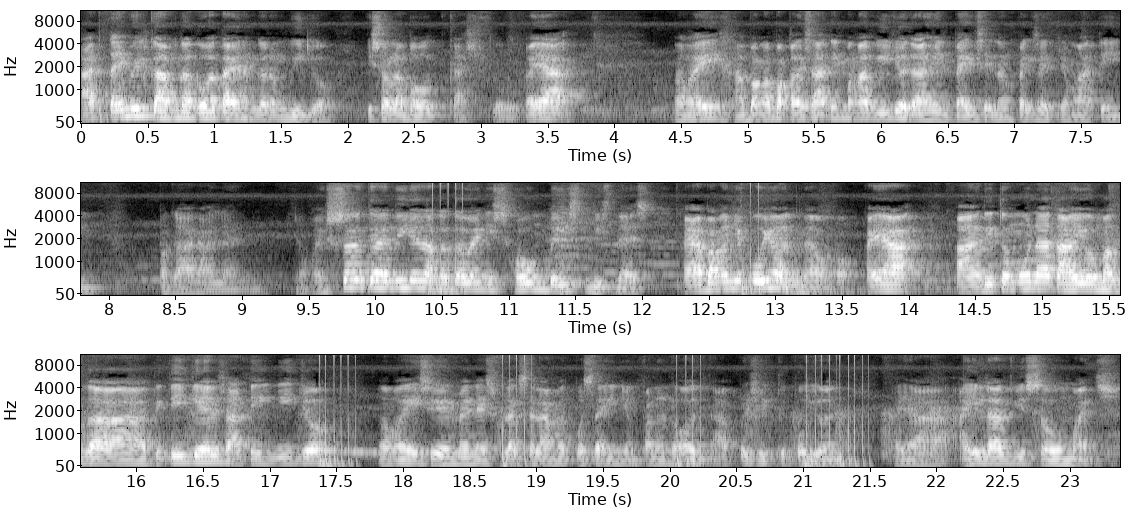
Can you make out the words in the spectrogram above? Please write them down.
At time will come, gagawa tayo ng ganong video. It's all about cash flow. Kaya, okay, habang-habang kayo sa ating mga video dahil paigsit ng paigsit yung ating pag-aaralan. Okay, susunod ko na video na gagawin is home-based business. Kaya abangan nyo po yun. Kaya ah, dito muna tayo mag-titigil sa ating video. Okay, see you in my next vlog. Salamat po sa inyong panonood. Appreciate ko po yun. Kaya I love you so much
